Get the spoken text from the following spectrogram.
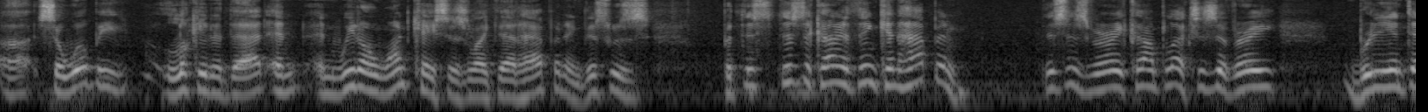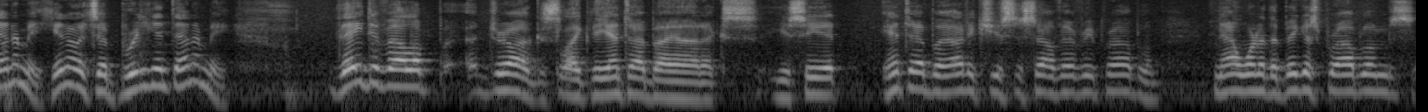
Uh, so we'll be looking at that, and, and we don't want cases like that happening. This was, but this this is the kind of thing can happen. This is very complex. This is a very brilliant enemy. You know, it's a brilliant enemy. They develop uh, drugs like the antibiotics. You see it. Antibiotics used to solve every problem. Now, one of the biggest problems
